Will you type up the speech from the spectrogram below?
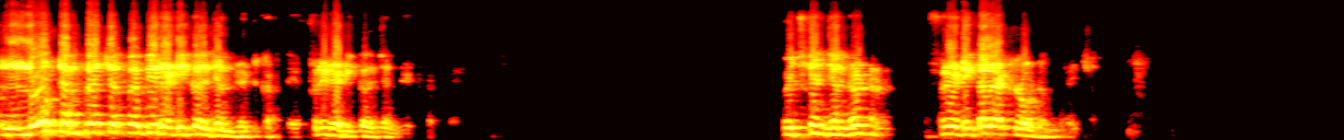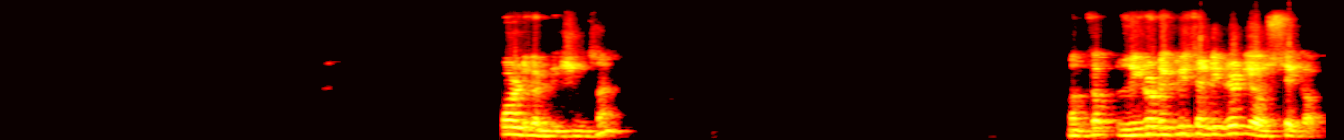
लो टेम्परेचर पे भी रेडिकल जनरेट करते हैं फ्री रेडिकल जनरेट करते हैं which can generate free radical at low temperature cold condition है मतलब ज़ीरो डिग्री सेंटीग्रेड या उससे कम।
